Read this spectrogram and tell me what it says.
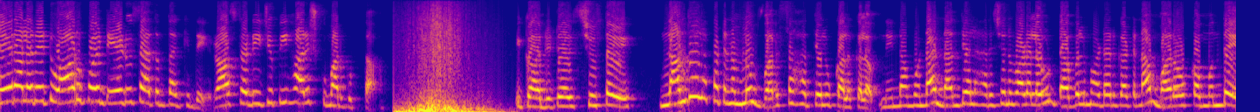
నేరాల రేటు ఆరు పాయింట్ ఏడు శాతం తగ్గింది. రాష్ట్ర డీజీపీ హరీష్ కుమార్ గుప్తా. ఇక డీటెయిల్స్ చూస్తే నంద్యాల పట్టణంలో వరుస హత్యలు కలకలం. నిన్న మొన్న నంద్యాల హరిజనవాడలో డబుల్ మర్డర్ ఘటన. మరొక ముందే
